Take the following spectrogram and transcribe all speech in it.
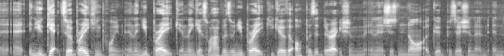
and you get to a breaking point, and then you break, and then guess what happens when you break? You go the opposite direction, and it's just not a good position. And, and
